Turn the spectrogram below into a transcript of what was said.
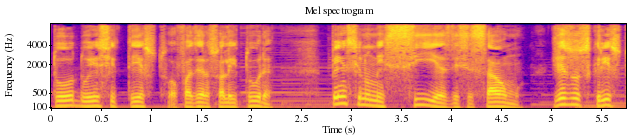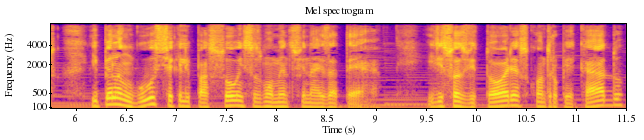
todo este texto ao fazer a sua leitura Pense no Messias desse salmo, Jesus Cristo, e pela angústia que ele passou em seus momentos finais à terra, e de suas vitórias contra o pecado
